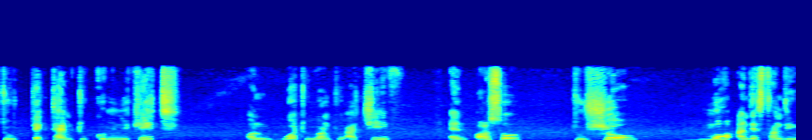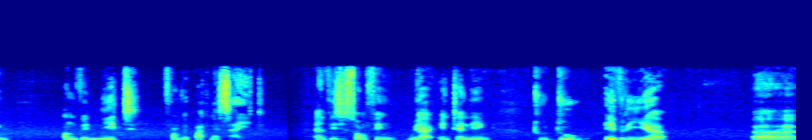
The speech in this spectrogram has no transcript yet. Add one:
to take time to communicate on what we want to achieve, and also to show more understanding on the need from the partner side. And this is something we are intending to do every year uh,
